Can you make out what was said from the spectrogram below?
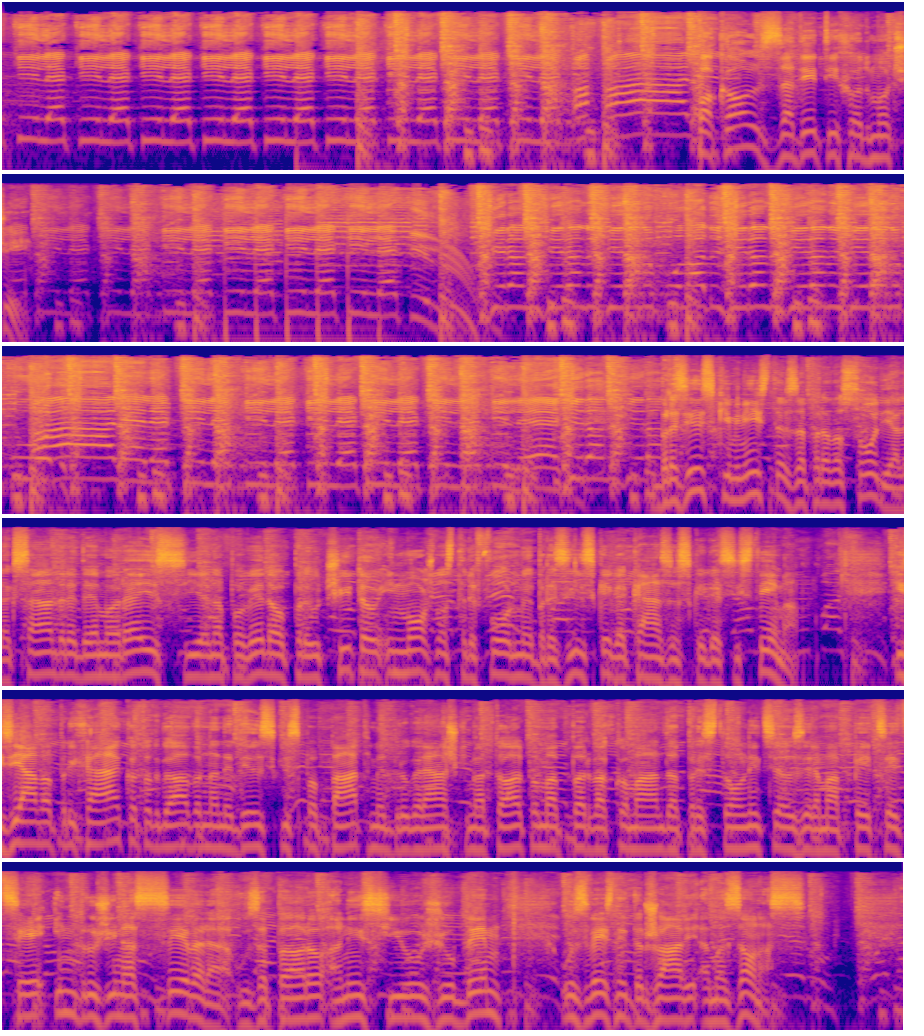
leque, leque, leque, leque, leque, leque, leque, leque, leque, leque. Pokol zadetih od moči. Girando, girando, girando pro lado, girando, girando, girando pro outro. Leque, leque, leque, leque, leque, leque, leque. Brazilski minister za pravosodje Aleksandre de Moraes je napovedal preučitev in možnost reforme brazilskega kazenskega sistema. Izjava prihaja kot odgovor na nedeljski spopad med drugaraškima tolpama prva komanda prestolnice oziroma PCC in družina severa v zaporu Anisiju Žubem v zvezdni državi Amazonas.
